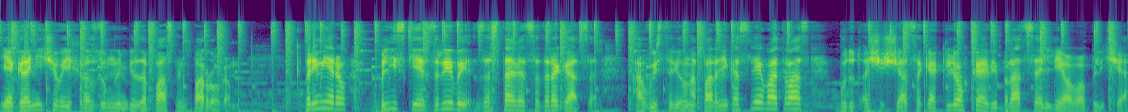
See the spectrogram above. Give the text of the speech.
и ограничивая их разумным безопасным порогом. К примеру, близкие взрывы заставят содрогаться, а выстрелы напарника слева от вас будут ощущаться как легкая вибрация левого плеча.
